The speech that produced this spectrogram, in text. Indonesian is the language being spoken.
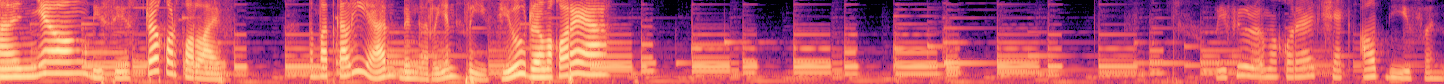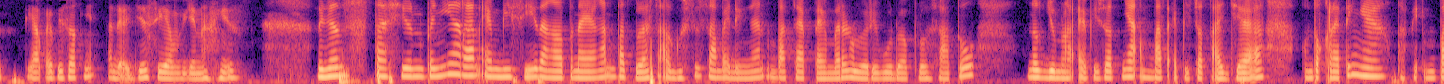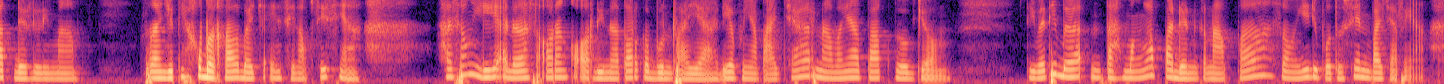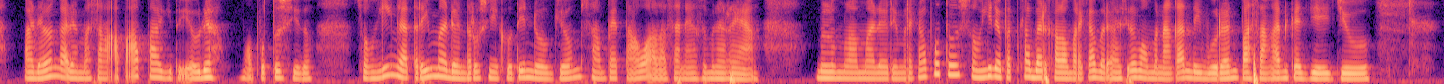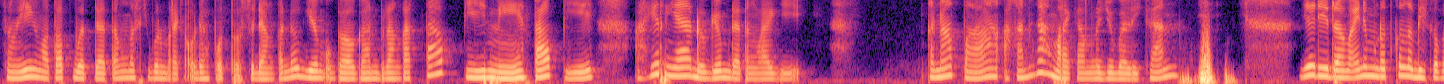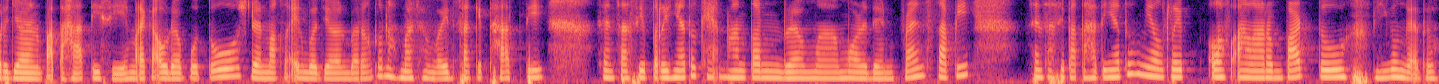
Annyeong, this is Drakor for Life. Tempat kalian dengerin review drama Korea. Review drama Korea check out the event. Tiap episodenya ada aja sih yang bikin nangis. Dengan stasiun penyiaran MBC tanggal penayangan 14 Agustus sampai dengan 4 September 2021 untuk jumlah episodenya 4 episode aja untuk ratingnya tapi 4 dari 5 Selanjutnya aku bakal bacain sinopsisnya. Hasong Yi adalah seorang koordinator kebun raya. Dia punya pacar namanya Pak Do Gyom. Tiba-tiba entah mengapa dan kenapa Song Yi diputusin pacarnya. Padahal nggak ada masalah apa-apa gitu ya udah mau putus gitu. Song Yi nggak terima dan terus ngikutin Do Gyom sampai tahu alasan yang sebenarnya. Belum lama dari mereka putus, Song Yi dapat kabar kalau mereka berhasil memenangkan liburan pasangan ke Jeju. Yi ngotot buat datang meskipun mereka udah putus. Sedangkan Dogyom ogah-ogahan berangkat. Tapi nih, tapi akhirnya Dogyom datang lagi. Kenapa? Akankah mereka menuju balikan? Jadi drama ini menurutku lebih ke perjalanan patah hati sih. Mereka udah putus dan maksain buat jalan bareng tuh nambah-nambahin sakit hati. Sensasi perihnya tuh kayak nonton drama More Than Friends tapi sensasi patah hatinya tuh mirip Love Alarm Part 2. Bingung gak tuh?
